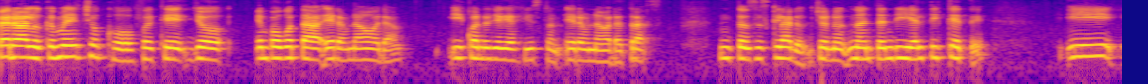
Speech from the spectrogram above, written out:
pero algo que me chocó fue que yo en Bogotá era una hora y cuando llegué a Houston era una hora atrás. Entonces, claro, yo no, no entendía el tiquete y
